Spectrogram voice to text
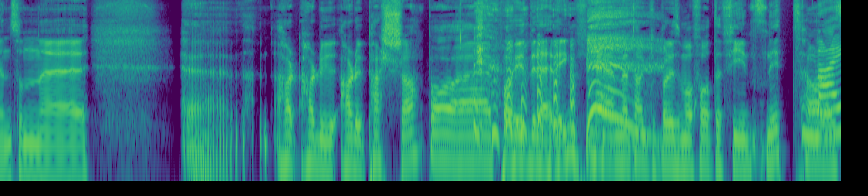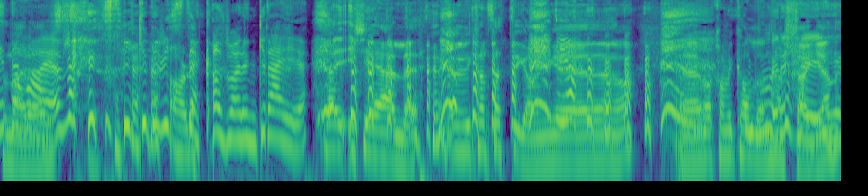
en sånn Uh, har, har, du, har, du, persa på, uh, på hydrering med, med, tanke på liksom å få til fint snitt? Har Nei, sånn det har jeg faktisk ikke. Det visste jeg ikke at var en greie. Nei, ikke jeg heller. Men vi kan sette i gang uh, nå. hva kan vi kalle den hashtagen?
